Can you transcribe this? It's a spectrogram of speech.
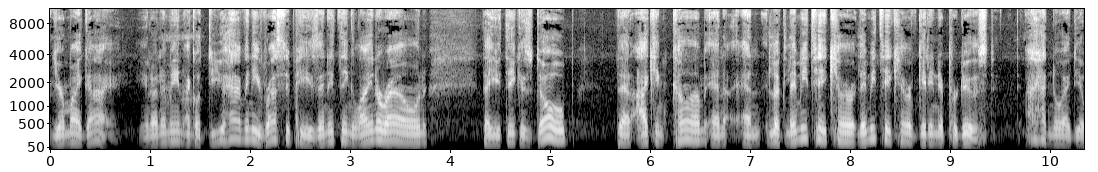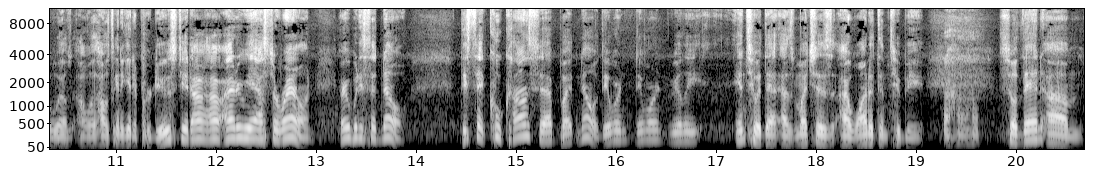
you're my guy. You know what I mean? I go, do you have any recipes, anything lying around that you think is dope that I can come and and look? Let me take care. Let me take care of getting it produced. I had no idea what, how I was going to get it produced, dude. I, I, I already asked around. Everybody said no. They said cool concept, but no, they weren't. They weren't really into it that as much as I wanted them to be. So then. Um,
